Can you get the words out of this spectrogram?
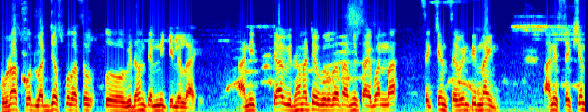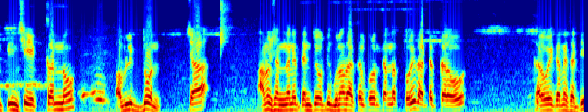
घृणास्पद लज्जास्पद असं विधान त्यांनी केलेलं आहे. आणि त्या विधानाच्या विरोधात आम्ही साहेबांना सेक्शन सेवन्टी नाईन आणि सेक्शन तीनशे एक्क्याण्णव अब्लिक दोनच्या अनुषंगाने त्यांच्यावरती गुन्हा दाखल करून त्यांना त्वरित अटक करावं कारवाई करण्यासाठी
